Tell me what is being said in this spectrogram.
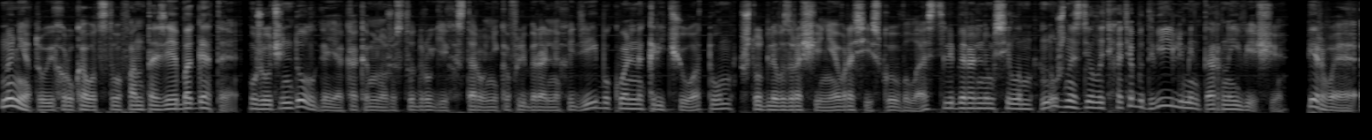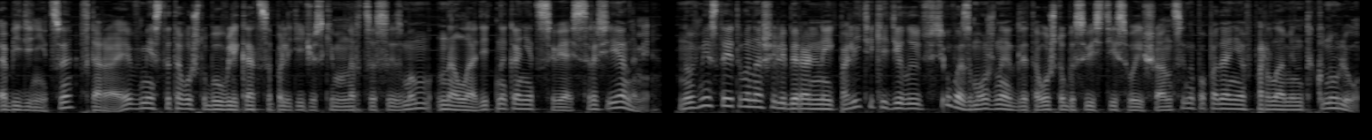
Но нет, у их руководства фантазия богатая. Уже очень долго я, как и множество других сторонников либеральных идей, буквально кричу о том, что для возвращения в российскую власть либеральным силам нужно сделать хотя бы две элементарные вещи. Первая – объединиться. Вторая – вместо того, чтобы увлекаться политическим нарциссизмом, наладить, наконец, связь с россиянами. Но вместо этого наши либеральные политики делают все возможное для того, чтобы свести свои шансы на попадание в парламент к нулю.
